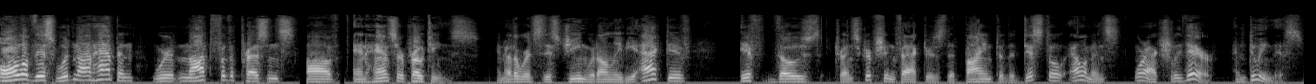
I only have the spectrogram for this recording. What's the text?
All of this would not happen were it not for the presence of enhancer proteins. In other words, this gene would only be active if those transcription factors that bind to the distal elements were actually there and doing this.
